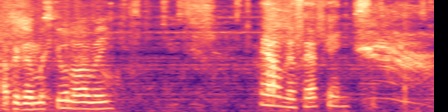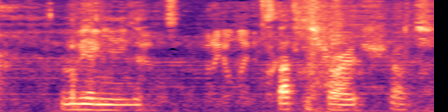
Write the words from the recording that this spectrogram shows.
Ah, pegamos skill nova, hein? É, o meu foi a Fênix. Eu não vi a minha ainda. Static short. shot.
